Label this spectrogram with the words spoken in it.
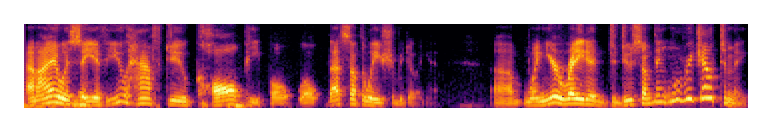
And I always say, if you have to call people, well, that's not the way you should be doing it. Uh, when you're ready to, to do something, well, reach out to me.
